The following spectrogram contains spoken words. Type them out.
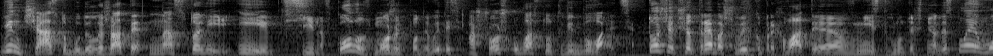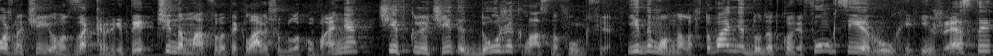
Він часто буде лежати на столі, і всі навколо зможуть подивитись, а що ж у вас тут відбувається. Тож, якщо треба швидко приховати вміст внутрішнього дисплею, можна чи його закрити, чи намацувати клавішу блокування, чи включити дуже класну функцію. Йдемо в налаштування, додаткові функції, рухи і жести,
